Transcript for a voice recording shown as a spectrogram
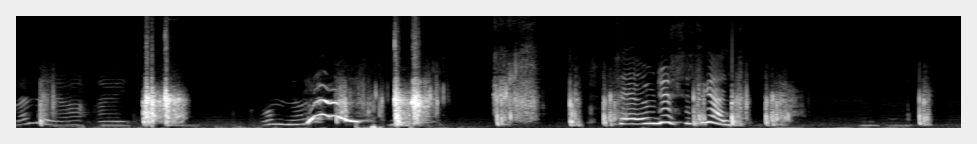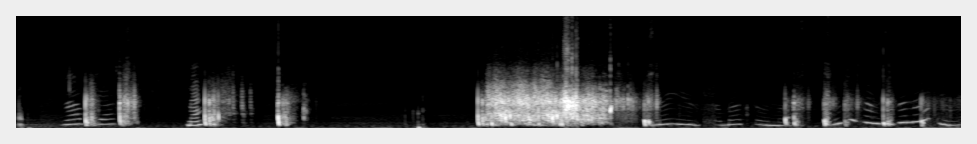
Ben de ya. Ay. Oğlum ne? Şey, önce sesi geldi. Ne yapacağız? Ne? Sabah da olmadı. Yusuf sen burada ne yapıyorsun?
